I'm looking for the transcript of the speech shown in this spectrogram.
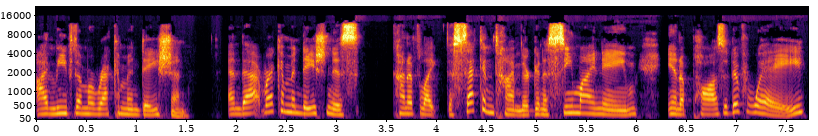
I leave them a recommendation. And that recommendation is kind of like the second time they're going to see my name in a positive way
